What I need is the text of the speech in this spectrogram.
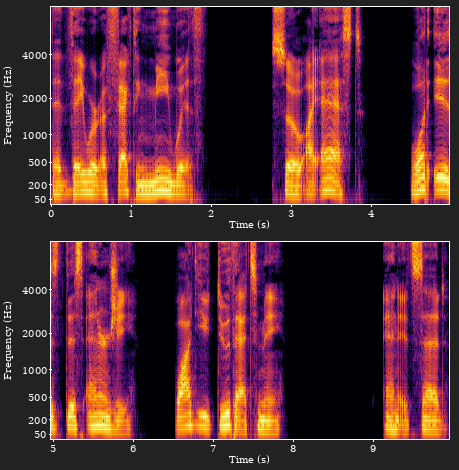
that they were affecting me with. So I asked, What is this energy? Why do you do that to me? And it said,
